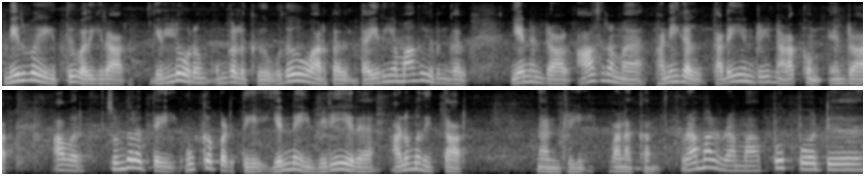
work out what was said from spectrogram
நிர்வகித்து வருகிறார். எல்லோரும் உங்களுக்கு உதவுவார்கள். தைரியமாக இருங்கள். ஏனென்றால் ஆசிரம பணிகள் தடையின்றி நடக்கும் என்றார். அவர் சுந்தரத்தை ஊக்கப்படுத்தி என்னை வெளியேற அனுமதித்தார். நன்றி. வணக்கம். ரமல் ரமா பூ போட்டு.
